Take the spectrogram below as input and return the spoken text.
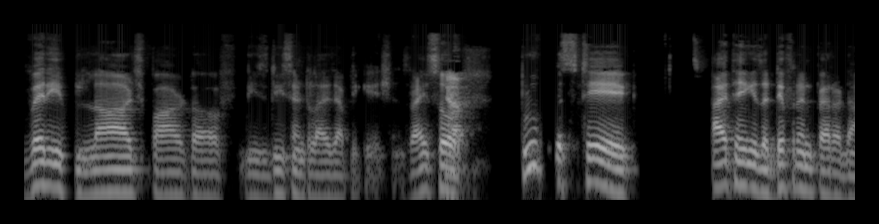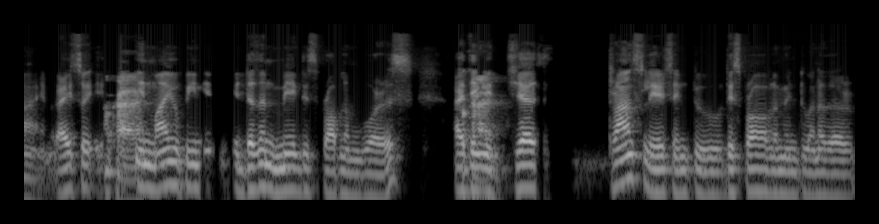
very large part of these decentralized applications, right? So Yeah. Proof of stake, I think, is a different paradigm, right? So Okay. in my opinion, it doesn't make this problem worse. I think it just translates into this problem into another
